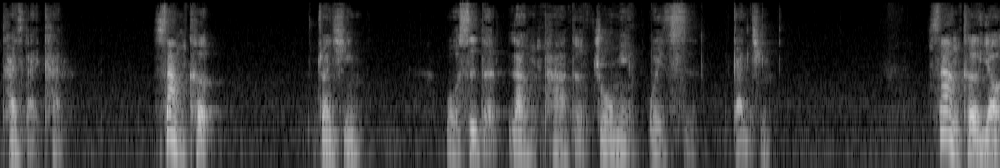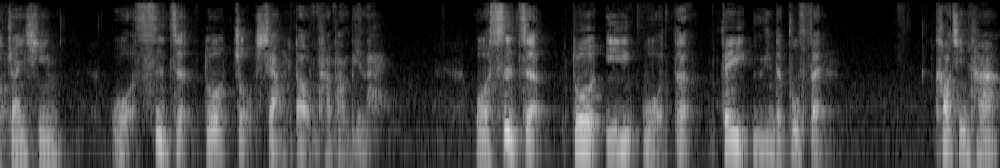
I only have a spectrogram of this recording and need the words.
开始来看，上课专心，我试着让他的桌面维持干净。上课要专心，我试着多走向到他旁边来，我试着多以我的。非语言的部分，靠近他，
